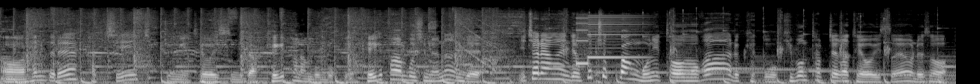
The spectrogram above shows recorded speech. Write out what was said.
어, 핸들에 같이 집중이 되어 있습니다. 계기판 한번 볼게요. 계기판 보시면은 이제 이 차량은 이제 후측방 모니터가 이렇게 또 기본 탑재가 되어 있어요. 그래서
